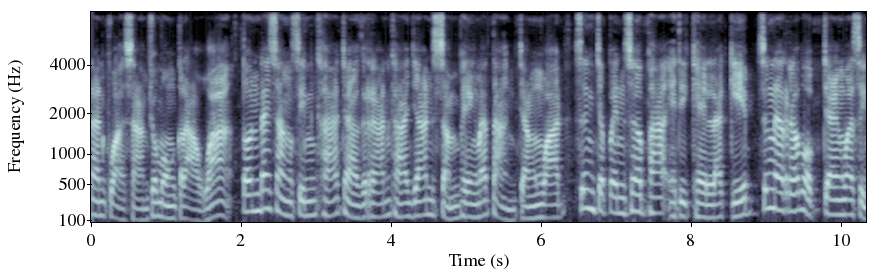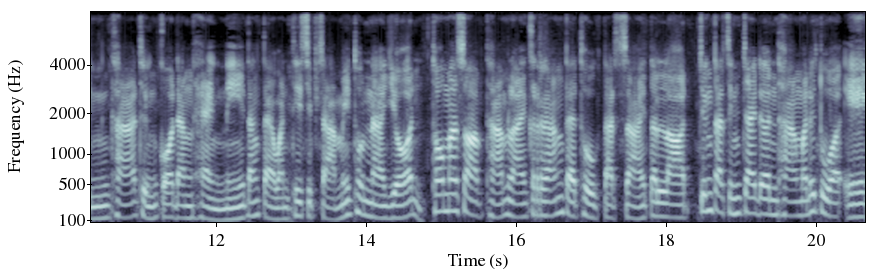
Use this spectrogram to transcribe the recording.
นานกว่า 3 ชั่วโมงกล่าวว่า ตนได้สั่งสินค้าจากร้านค้าย่านสำเพ็งและต่างจังหวัด ซึ่งจะเป็นเสื้อผ้าเอทิเคและกิฟต์ซึ่งในระบบแจ้งว่าสินค้าถึงโกดังแห่งนี้ตั้งแต่วันที่ 13 มิถุนายน โทรมาสอบถามหลายครั้งแต่ถูกตัดสายตลอด จึงตัดสินใจเดินทางมาด้วยตัวเอง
